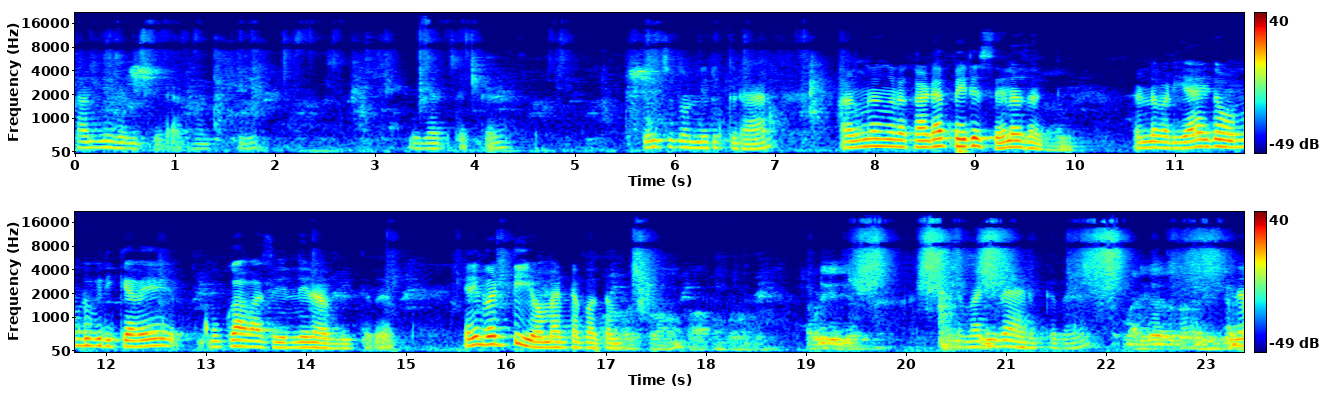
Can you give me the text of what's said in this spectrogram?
தண்ணி தெளிக்கிறார் வச்சு நிலத்துக்கு வீச்சு கொண்டிருக்கிறார். அங்கங்கட கடை பெருசு என்ன சக்தி? ரெண்டபடியாக இதை உண்டு விரிக்கவே முக்காவாசி நிரம்பிட்டது இனி வெட்டியோ மெட்ட பக்கம் வடிவாக இருக்குது. இந்த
